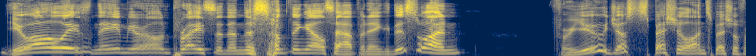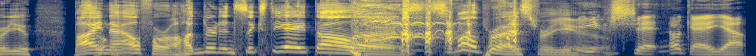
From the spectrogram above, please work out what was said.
you always name your own price and then there's something else happening. This one, for you, just special on special for you. Buy Oh. now for $168. Small price for you. Shit. Okay, yeah.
